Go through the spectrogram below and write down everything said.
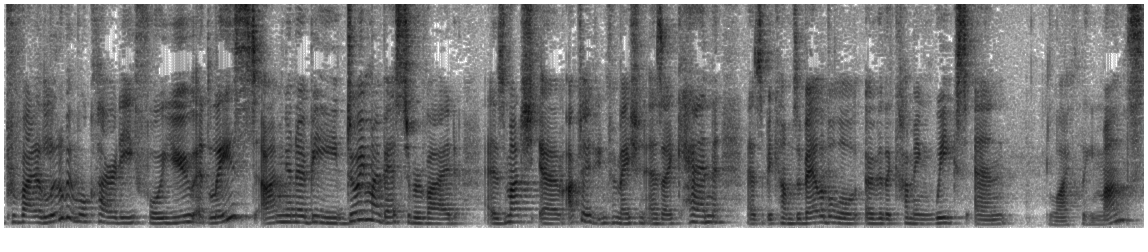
provide a little bit more clarity for you at least. I'm going to be doing my best to provide as much uh, updated information as I can as it becomes available over the coming weeks and likely months.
